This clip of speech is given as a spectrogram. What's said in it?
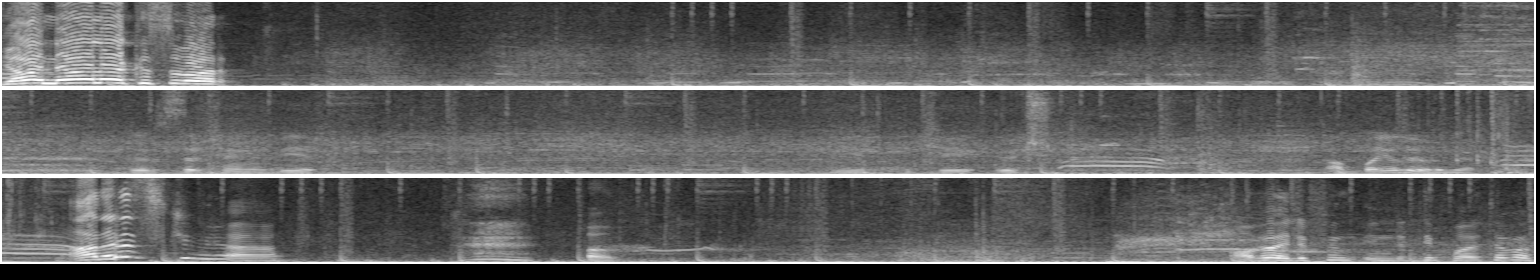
Ya ne alakası var? Dur sır şeyini bir. Bir, iki, üç. Abi bayılıyorum ya. Ananı sikim ya. Tamam. Abi Elif'in indirdiği palete bak.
